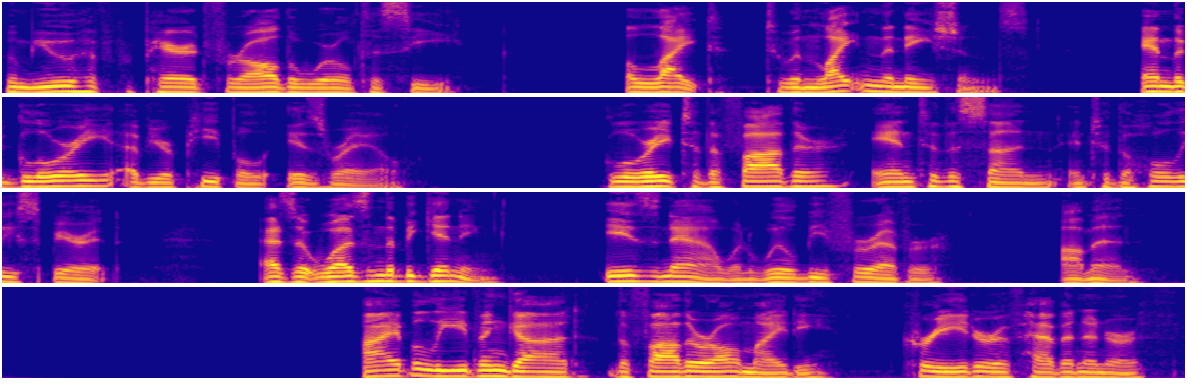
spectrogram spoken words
whom you have prepared for all the world to see a light to enlighten the nations, and the glory of your people Israel. Glory to the Father, and to the Son, and to the Holy Spirit, as it was in the beginning, is now, and will be forever. Amen. I believe in God, the Father Almighty, creator of heaven and earth.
